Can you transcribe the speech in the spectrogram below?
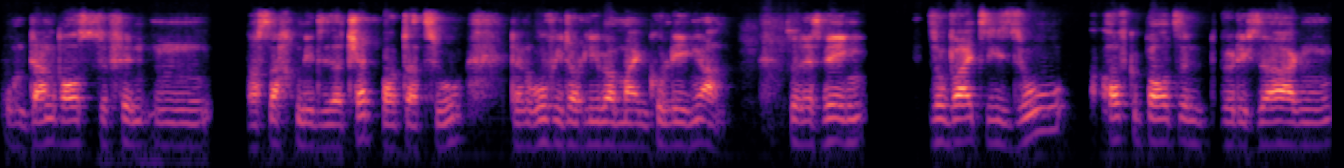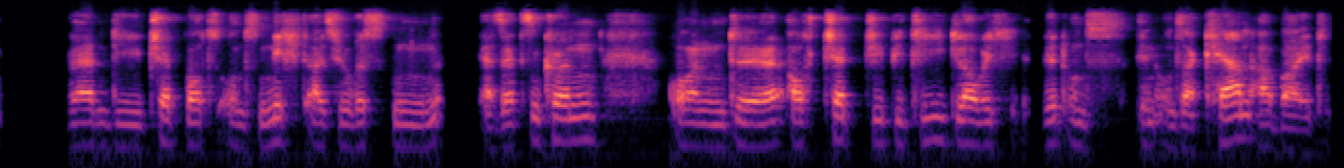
um dann rauszufinden, was sagt mir dieser Chatbot dazu, dann rufe ich doch lieber meinen Kollegen an. So deswegen, soweit sie so aufgebaut sind, würde ich sagen, werden die Chatbots uns nicht als Juristen ersetzen können. Und äh, auch ChatGPT, glaube ich, wird uns in unserer Kernarbeit,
